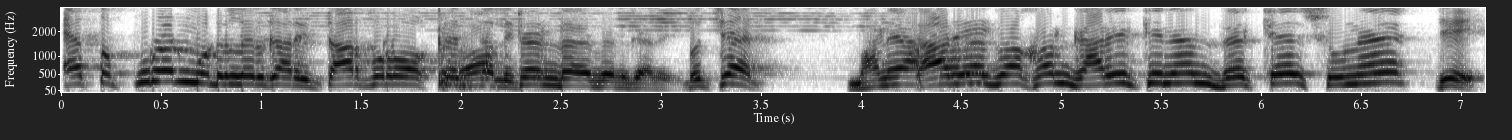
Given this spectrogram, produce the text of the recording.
এত পুরান মডেলের গাড়ি তারপরও অকটেন চালিত। অকটেন ড্রাইভের গাড়ি। বুঝছেন? মানে আপনারা গাড়ি- যখন গাড়ি কিনেন দেখে শুনে জি।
